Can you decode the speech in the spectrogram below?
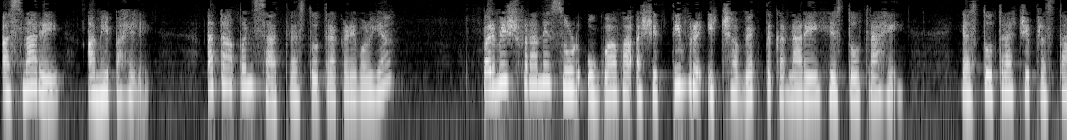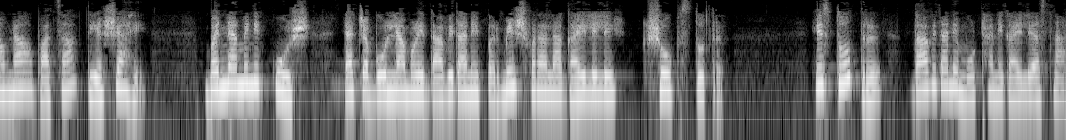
असणारे आम्ही पाहिले. आता आपण सातव्या स्तोत्राकडे वळूया. परमेश्वराने सूड उगवावा अशी तीव्र इच्छा व्यक्त करणारे हे स्तोत्र आहे. या स्तोत्राची प्रस्तावना वाचा ती अशी आहे. बन्यामिनी कुश याच्या बोलण्यामुळे दाविदाने परमेश्वराला गायलेले क्षोभ स्तोत्र. हे स्तोत्र दाविदाने मोठ्याने गायले असणार.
